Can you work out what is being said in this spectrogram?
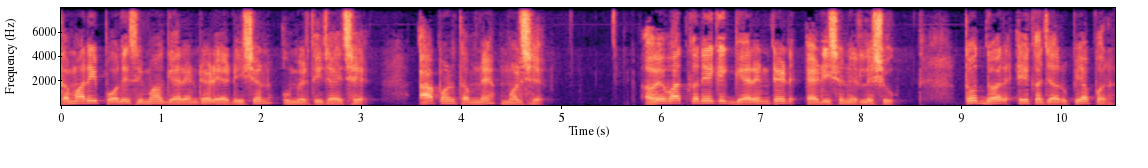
તમારી પોલિસીમાં ગેરેન્ટેડ એડિશન ઉમેરતી જાય છે. આ પણ તમને મળશે. હવે વાત કરીએ કે ગેરેન્ટેડ એડિશન એટલે શું? તો દર એક હજાર રૂપિયા પર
